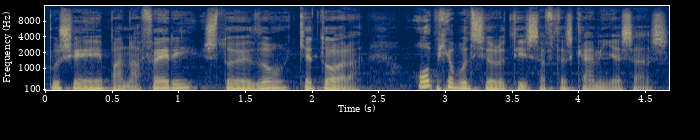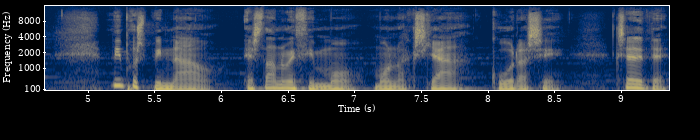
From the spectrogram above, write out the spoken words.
που σε επαναφέρει στο εδώ και τώρα. Όποια από τις ερωτήσεις αυτές κάνει για εσά. Μήπως πεινάω, αισθάνομαι θυμό, μοναξιά, κούραση; Ξέρετε,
